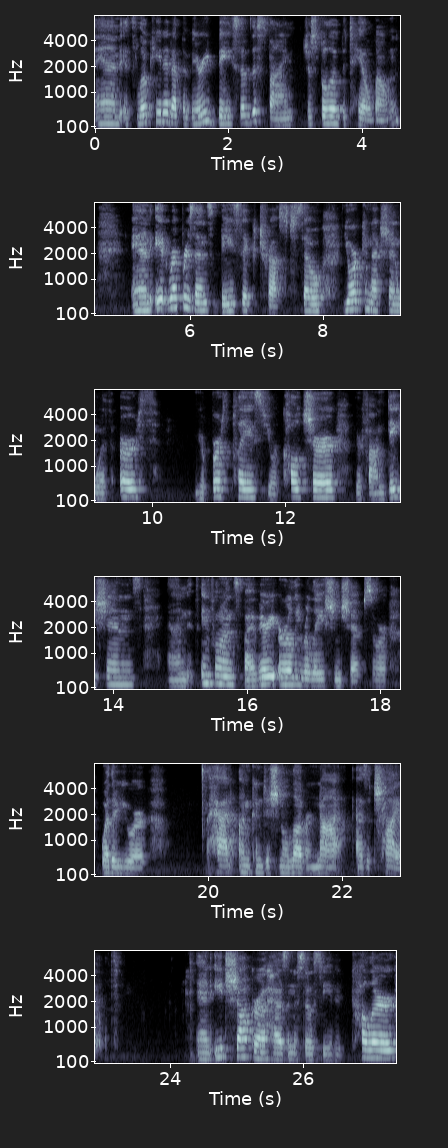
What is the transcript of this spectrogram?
and it's located at the very base of the spine, just below the tailbone. And it represents basic trust. So, your connection with earth, your birthplace, your culture, your foundations, and it's influenced by very early relationships or whether you were had unconditional love or not as a child. And each chakra has an associated color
